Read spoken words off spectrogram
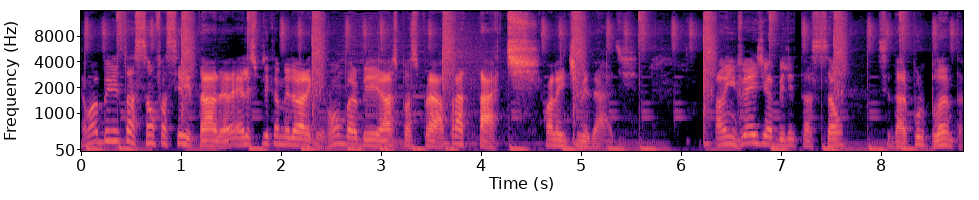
é uma habilitação facilitada. Ela, ela, explica melhor aqui. Vamos abrir aspas para Tati. Olha a intimidade. Ao invés de habilitação se dar por planta,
